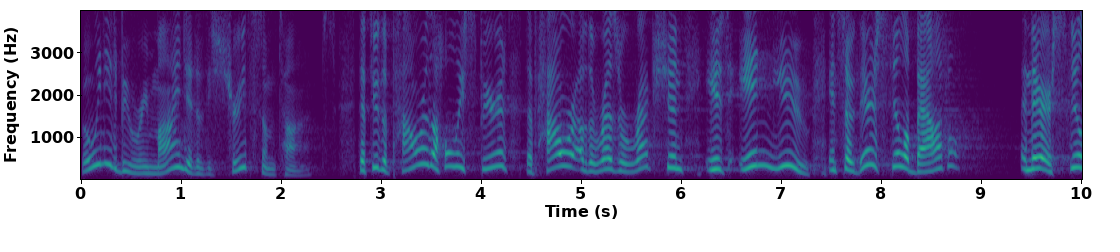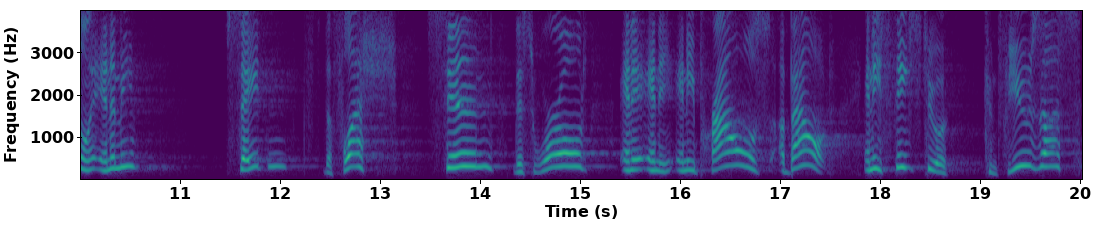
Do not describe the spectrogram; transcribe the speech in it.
but we need to be reminded of these truths sometimes that through the power of the Holy Spirit, the power of the resurrection is in you. And so there's still a battle, and there is still an enemy Satan, the flesh, sin, this world, and, and, he, and he prowls about and he seeks to confuse us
